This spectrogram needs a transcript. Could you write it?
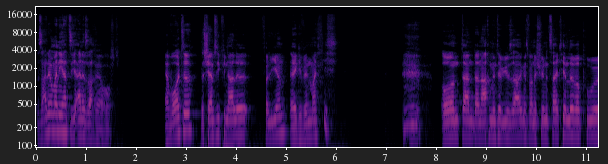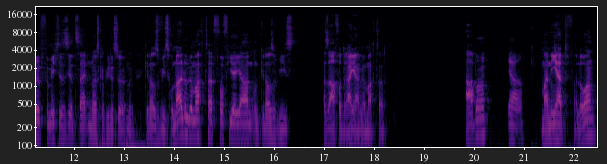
Sadio Mane hat sich eine Sache erhofft. Er wollte das Champions League-Finale verlieren, äh, gewinnen, meine ich. Mhm. Und dann danach im Interview sagen, es war eine schöne Zeit hier in Liverpool. Für mich ist es jetzt Zeit, ein neues Kapitel zu öffnen. Genauso wie es Ronaldo gemacht hat vor vier Jahren und genauso wie es Azar vor drei Jahren gemacht hat. Aber ja. Mané hat verloren.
